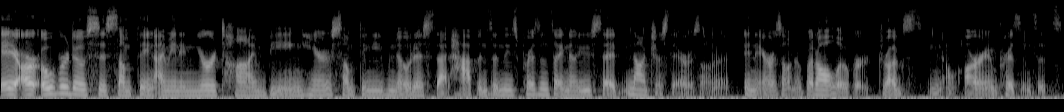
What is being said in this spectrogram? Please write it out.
are overdoses something i mean in your time being here something you've noticed that happens in these prisons. I know you said not just arizona in arizona but all over. Drugs you know are in prisons. It's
